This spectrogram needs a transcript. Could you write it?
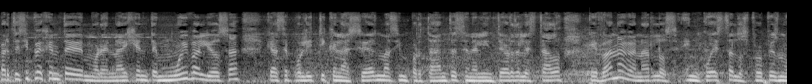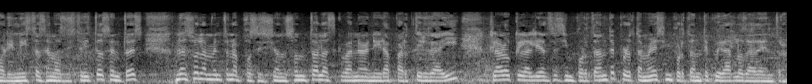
participe gente de Morena. Hay gente muy valiosa que hace política en las ciudades más importantes, en el interior del Estado, que van a ganar las encuestas, los propios morenistas en los distritos. Entonces, no es solamente una posición, son todas las que van a venir a partir de ahí. Claro que la alianza es importante, pero también es importante cuidarlo de adentro.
